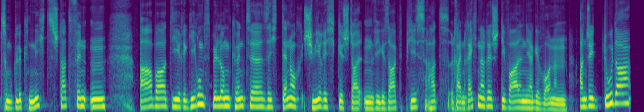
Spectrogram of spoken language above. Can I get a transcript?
zum Glück nichts stattfinden, aber die Regierungsbildung könnte sich dennoch schwierig gestalten. Wie gesagt, PiS hat rein rechnerisch die Wahlen ja gewonnen. Andrzej Duda,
